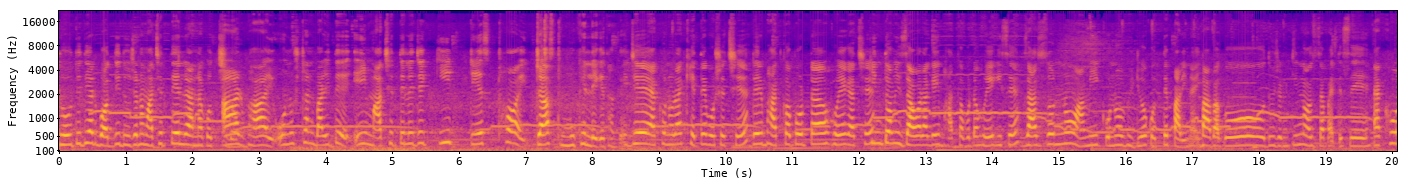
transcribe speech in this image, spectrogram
ধৌতিদি আর বদ্দি দুজনে মাছের তেল রান্না করছে আর ভাই অনুষ্ঠান বাড়িতে এই মাছের তেলে যে কি টেস্ট হয় জাস্ট মুখে লেগে থাকে। যে এখন ওরা খেতে বসেছে, ওদের ভাত কাপড়টা হয়ে গেছে, কিন্তু আমি যাওয়ার আগেই ভাত কাপড়টা হয়ে গেছে। যার জন্য আমি কোনো ভিডিও করতে পারি নাই। বাবা গো, দুজন কি নজা পাইতেছে। এখন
